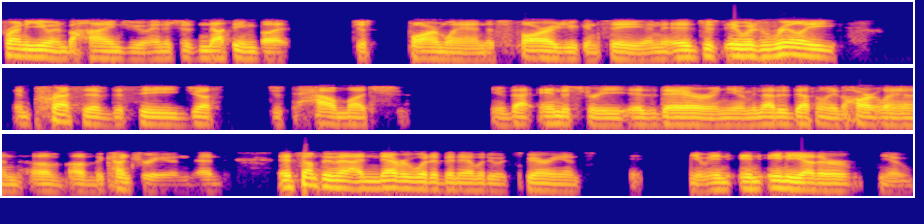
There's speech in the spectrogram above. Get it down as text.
front of you and behind you, and it's just nothing but farmland as far as you can see, and it just it was really impressive to see just just how much you know that industry is there, and you know I mean that is definitely the heartland of of the country, and and it's something that I never would have been able to experience you know in in any other you know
